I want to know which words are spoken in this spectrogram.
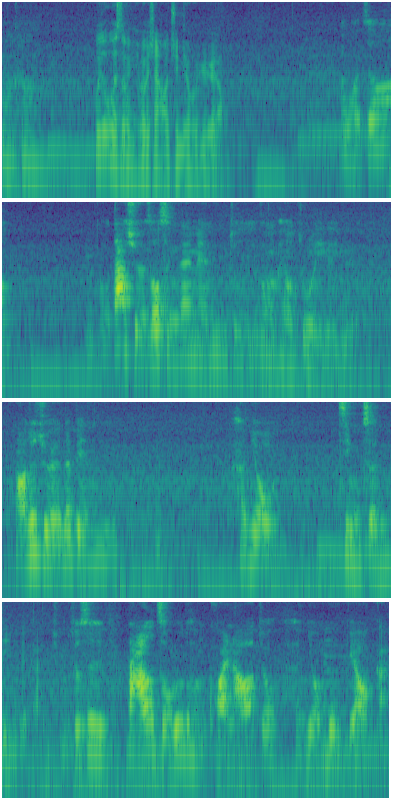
嗯哼。为为什么你会想要去纽约啊？我就我大学的时候曾经在那边就是跟我朋友住了一个月，然后就觉得那边很有竞争力的感觉，就是大家都走路都很快，然后就很有目标感，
